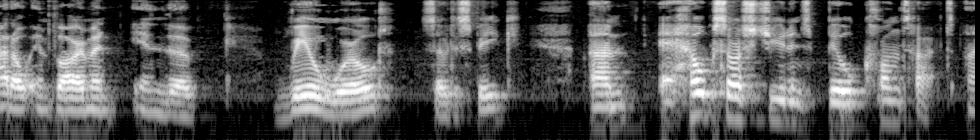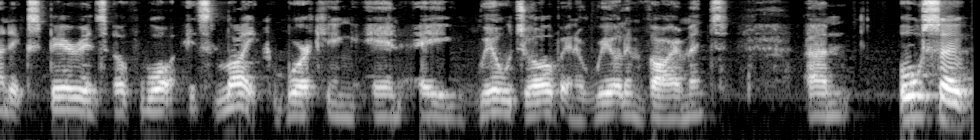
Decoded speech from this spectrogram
adult environment in the real world, so to speak. Um, it helps our students build contact and experience of what it's like working in a real job, in a real environment. Um, also,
